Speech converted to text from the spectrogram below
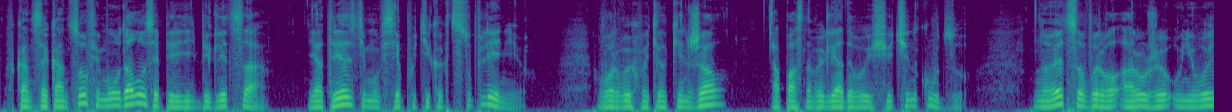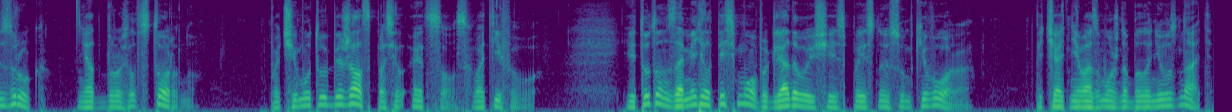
В конце концов ему удалось опередить беглеца и отрезать ему все пути к отступлению. Вор выхватил кинжал, опасно выглядывающий Чинкудзу, но Эдсо вырвал оружие у него из рук и отбросил в сторону. «Почему ты убежал?» – спросил Эдсо, схватив его. И тут он заметил письмо, выглядывающее из поясной сумки вора. Печать невозможно было не узнать.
